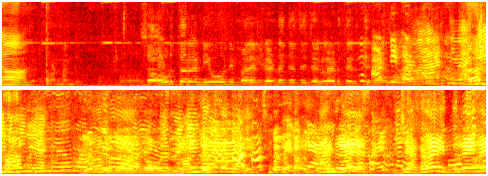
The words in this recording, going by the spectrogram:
ಹಾ. ಸೊ ಅವ್ರ ತರ ನೀವು ನಿಮ್ಮ ಮನೇಲಿ ಗಂಡನ ಜೊತೆ ಜಗಳಾಡ್ತಾ ಇರ್ತೀರಿ? ಅಂದ್ರೆ ಜಗಳ ಇದ್ರೇನೆ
